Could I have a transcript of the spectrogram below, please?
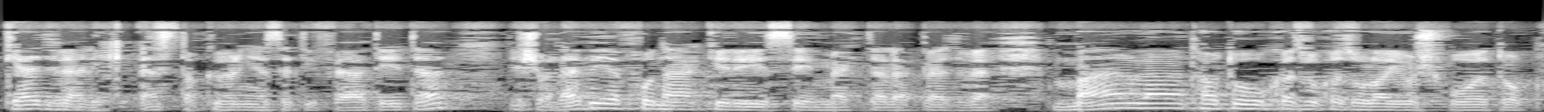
kedvelik ezt a környezeti feltételt, és a levélfonáki részén megtelepedve már láthatók azok az olajos foltok,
